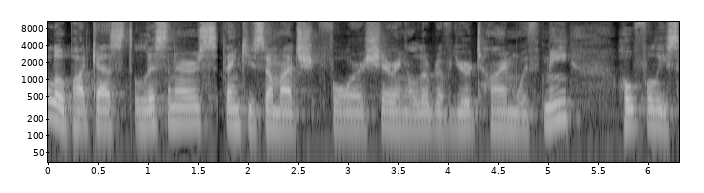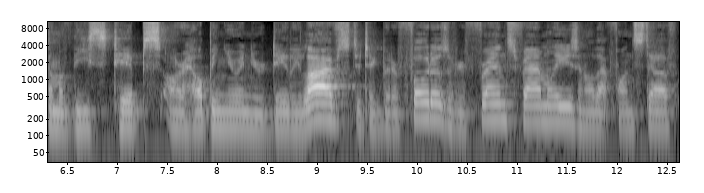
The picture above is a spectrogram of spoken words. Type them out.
Hello, podcast listeners. Thank you so much for sharing a little bit of your time with me. Hopefully, some of these tips are helping you in your daily lives to take better photos of your friends, families, and all that fun stuff.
